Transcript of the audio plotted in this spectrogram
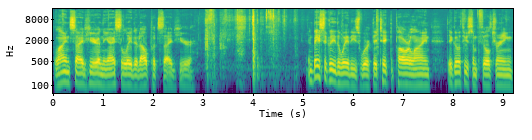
line side here and the isolated output side here. And basically the way these work, they take the power line, they go through some filtering,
